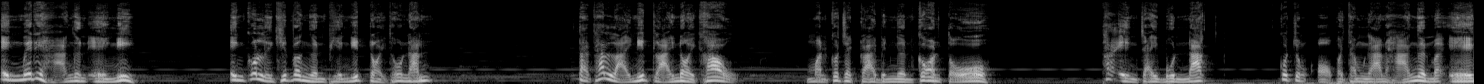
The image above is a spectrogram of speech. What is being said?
เองไม่ได้หาเงินเองนี่ เองก็เลยคิดว่าเงินเพียงนิดหน่อยเท่านั้น แต่ถ้าหลายนิดหลายหน่อยเข้า มันก็จะกลายเป็นเงินก้อนโต ถ้าเองใจบุญนัก ก็จงออกไปทำงานหาเงินมาเอง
